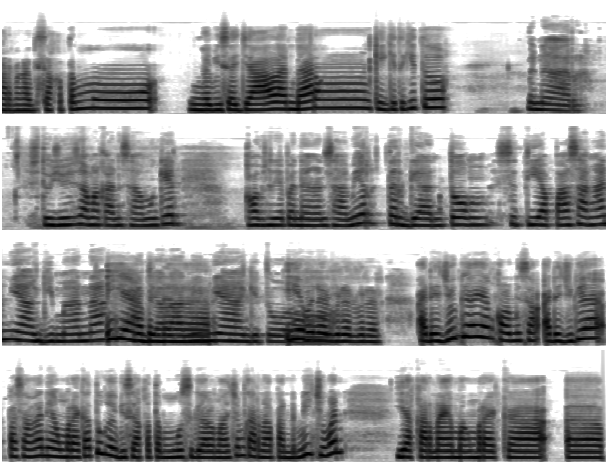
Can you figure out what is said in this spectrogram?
karena nggak bisa ketemu nggak bisa jalan bareng kayak gitu-gitu Benar. Setuju sama Kansa. Mungkin kalau misalnya pandangan Samir tergantung setiap pasangannya gimana iya benar ngejalaninnya gitu. iya loh. benar benar benar ada juga yang kalau misal ada juga pasangan yang mereka tuh nggak bisa ketemu segala macam karena pandemi cuman ya karena emang mereka eh,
